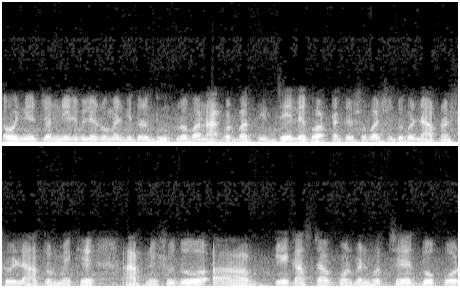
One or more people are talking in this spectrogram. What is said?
ওই নির্জন নিরিবিলি রুমের ভিতরে ধুপলো বা নাগরবাতি জেলে ঘরটাকে সুবাসিত করে নিয়ে আপনার শরীরে আতর মেখে আপনি শুধু এ কাজটা করবেন হচ্ছে দুপুর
